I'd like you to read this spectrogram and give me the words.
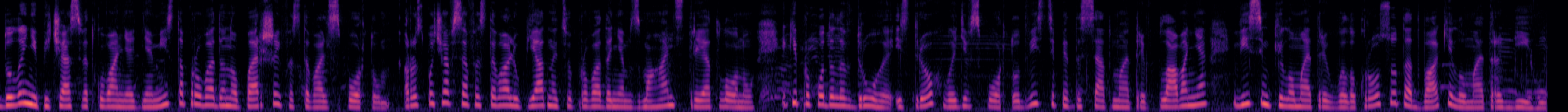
долині під час святкування Дня міста проведено перший фестиваль спорту. Розпочався фестиваль у п'ятницю проведенням змагань з тріатлону, які проходили вдруге із трьох видів спорту: 250 метрів плавання, 8 кілометрів велокросу та 2 кілометри бігу.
